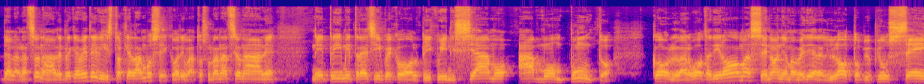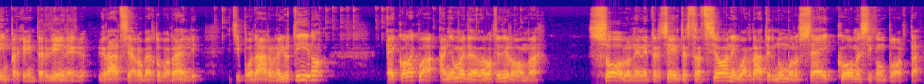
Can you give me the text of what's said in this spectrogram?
della nazionale perché avete visto che l'ambo secco è arrivato sulla nazionale nei primi 3-5 colpi, quindi siamo a buon punto con la ruota di Roma, se no andiamo a vedere l'8 più più sempre che interviene grazie a Roberto Borrelli ci può dare un aiutino, eccola qua, andiamo a vedere la ruota di Roma Solo nelle 300 estrazioni guardate il numero 6 come si comporta.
